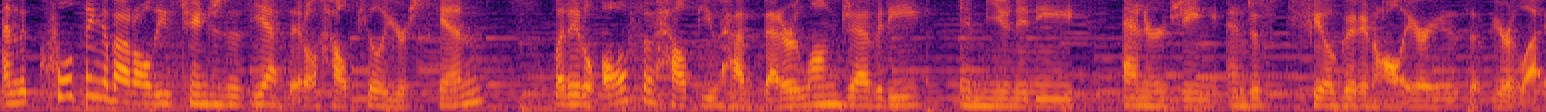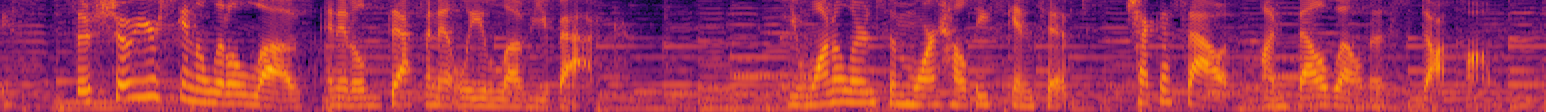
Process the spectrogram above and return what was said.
And the cool thing about all these changes is yes, it'll help heal your skin, but it'll also help you have better longevity, immunity, energy, and just feel good in all areas of your life. So show your skin a little love, and it'll definitely love you back. If you want to learn some more healthy skin tips, check us out on bellwellness.com.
